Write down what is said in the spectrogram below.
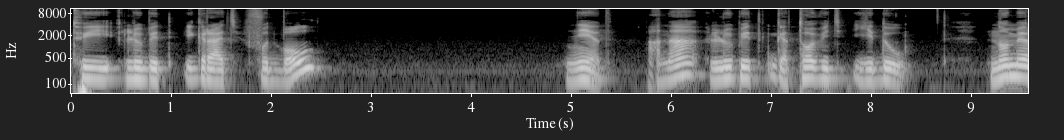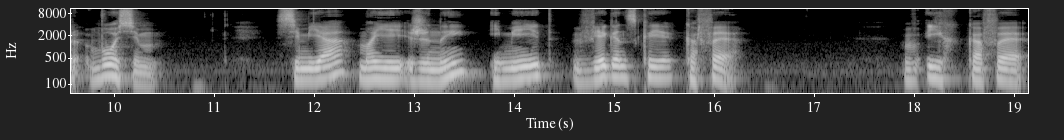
Тви любит играть в футбол? Нет, она любит готовить еду. Номер восемь. Семья моей жены имеет веганское кафе. В их кафе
